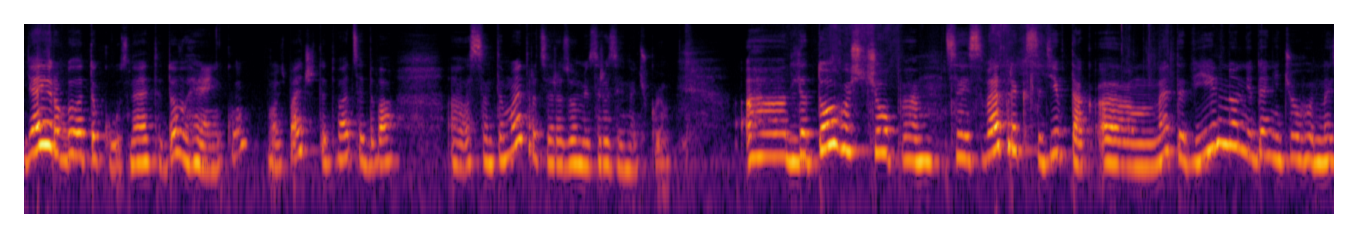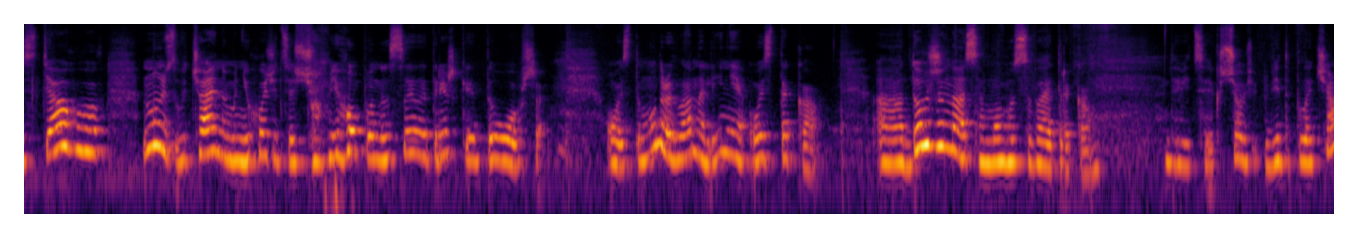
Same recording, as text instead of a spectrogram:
Я її робила таку, знаєте, довгеньку. Ось, бачите, 22 см, це разом із резиночкою. Для того, щоб е, цей светрик сидів так, е, знаєте, вільно, ніде нічого не стягував. Ну і, звичайно, мені хочеться, щоб його поносили трішки довше. Ось, тому реглана лінія ось така. Довжина самого светрика. Дивіться, якщо від плеча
